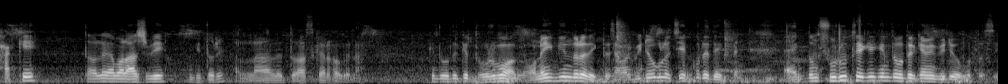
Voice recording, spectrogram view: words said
থাকে তাহলে আবার আসবে ভিতরে। আর না হলে তো আজকার হবে না। কিন্তু ওদেরকে ধরবো আমি। অনেক দিন ধরে দেখতেছি। আমার ভিডিওগুলো চেক করে দেখবেন। একদম শুরু থেকে কিন্তু ওদেরকে আমি ভিডিও করতেছি।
